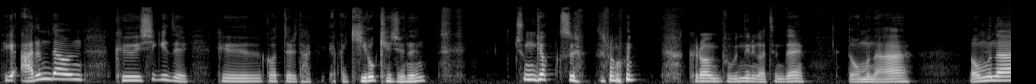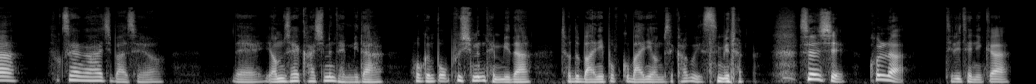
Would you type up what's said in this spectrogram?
되게 아름다운 그 시기들 그것들을 다 약간 기록해주는 충격스러운 그런 부분들인 것 같은데 너무나 너무나 속상하지 마세요. 네 염색하시면 됩니다. 혹은 뽑으시면 됩니다. 저도 많이 뽑고 많이 염색하고 있습니다. 수현 씨 콜라 드릴 테니까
